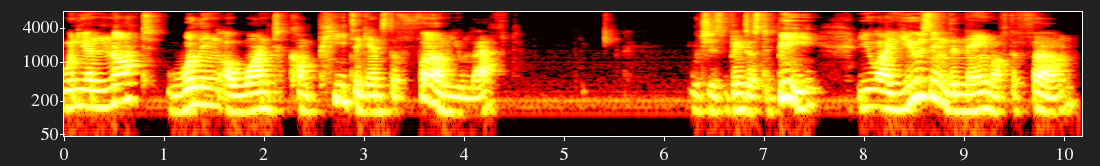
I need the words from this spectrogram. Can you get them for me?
when you're not willing or want to compete against the firm you left, which is, brings us to B, you are using the name of the firm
